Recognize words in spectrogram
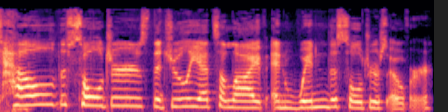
tell the soldiers that Juliette's alive and win the soldiers over.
